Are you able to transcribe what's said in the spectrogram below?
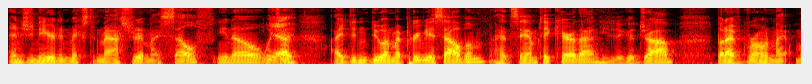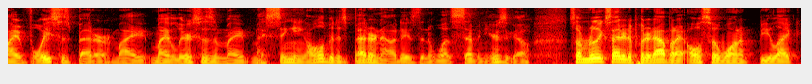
engineered and mixed and mastered it myself, you know, which Yeah. I, I didn't do on my previous album. I had Sam take care of that and he did a good job. But I've grown my, my voice is better. My my lyricism, my, my singing, all of it is better nowadays than it was seven years ago. So I'm really excited to put it out, but I also want to be like,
